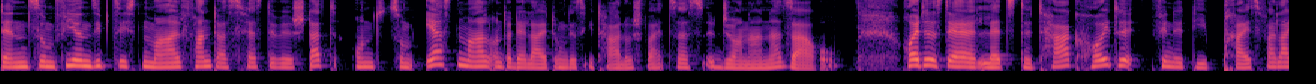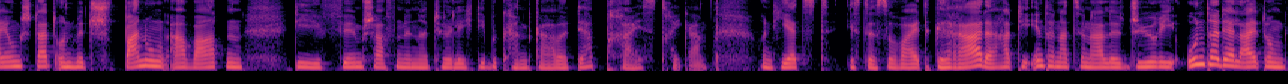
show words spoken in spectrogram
Denn zum 74. Mal fand das Festival statt und zum ersten Mal unter der Leitung des Italo-Schweizers Gianna Nazaro. Heute ist der letzte Tag. Heute findet die Preisverleihung statt und mit Spannung erwarten die Filmschaffenden natürlich die Bekanntgabe der Preisträger. Und jetzt ist es soweit. Gerade hat die internationale Jury unter der Leitung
